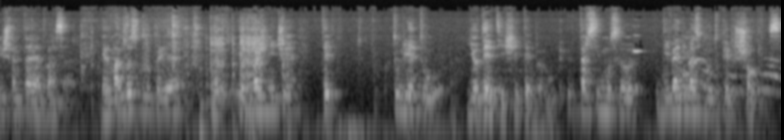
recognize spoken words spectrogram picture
į šventąją dvasę. Ir maldos grupėje nu, ir bažnyčioje taip turėtų judėti šitaip, tarsi mūsų gyvenimas būtų kaip šokis.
